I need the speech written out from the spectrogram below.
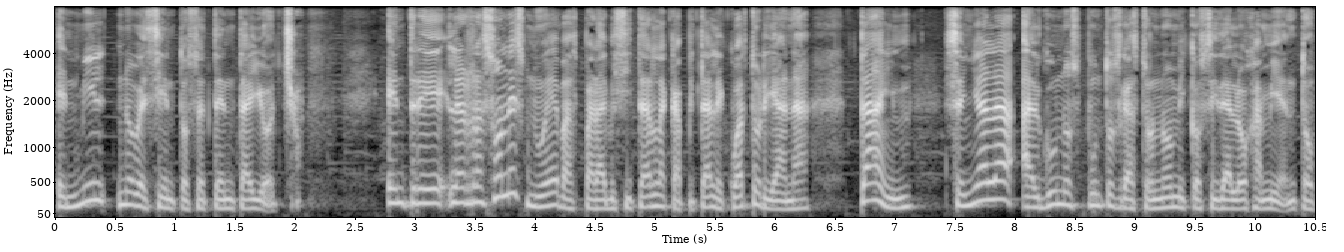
en 1978. Entre las razones nuevas para visitar la capital ecuatoriana, Time señala algunos puntos gastronómicos y de alojamiento,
